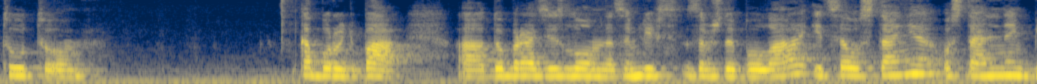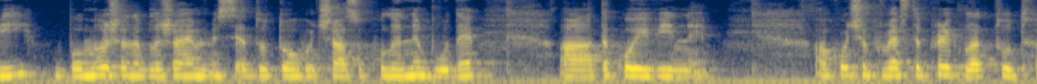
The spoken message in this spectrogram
тут. така боротьба добра зі злом на землі завжди була, і це останнє, останній бій, бо ми вже наближаємося до того часу, коли не буде такої війни. Хочу привести приклад тут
